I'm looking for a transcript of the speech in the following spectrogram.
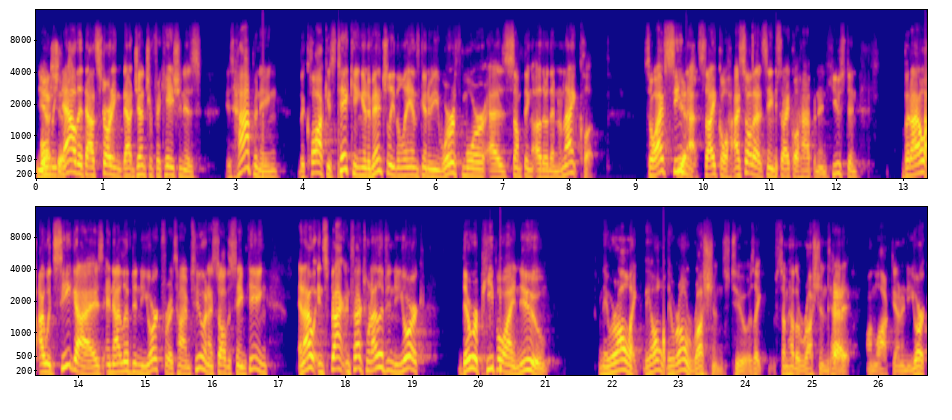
Yes, Only yes. now that that's starting, that gentrification is is happening the clock is ticking and eventually the land's going to be worth more as something other than a nightclub. So I've seen yes. that cycle. I saw that same cycle happen in Houston, but I, I would see guys, and I lived in New York for a time too, and I saw the same thing. And I, in fact, in fact, when I lived in New York, there were people I knew, and they were all like, they all, they were all Russians too. It was like somehow the Russians had it on lockdown in New York,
